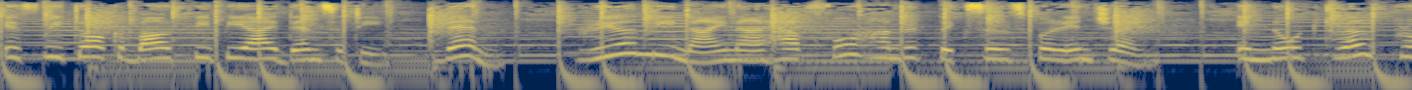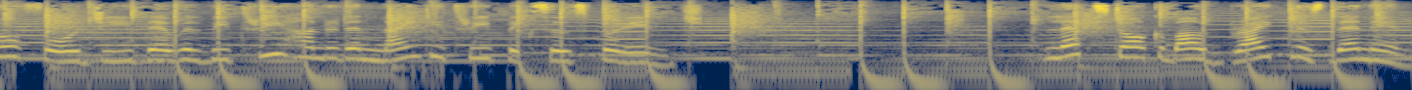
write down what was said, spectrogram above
If we talk about PPI density, then Realme 9i have 400 pixels per inch and in Note 12 Pro 4G there will be 393 pixels per inch. Let's talk about brightness then in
